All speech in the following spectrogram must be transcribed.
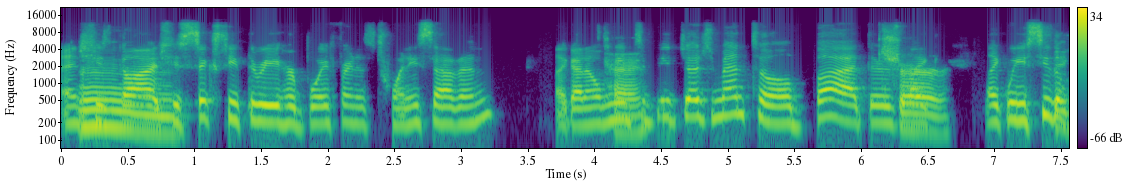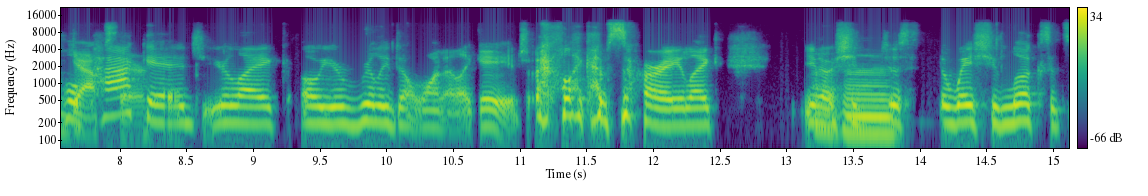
and she's got Mm. she's 63 her boyfriend is 27 like i don't mean to be judgmental but there's like Sure. like when you see the Big whole gaps there. package you're like oh you really don't want to like age. Like i'm sorry. Like you know Mhm. she just the way she looks it's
